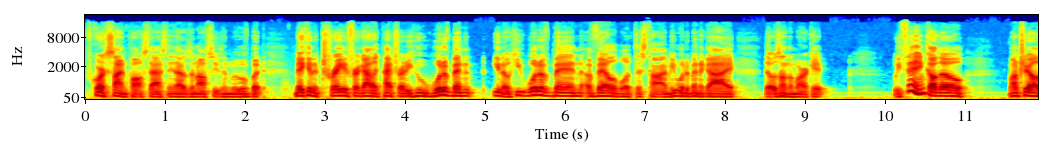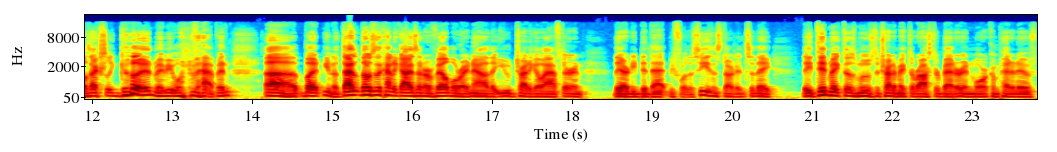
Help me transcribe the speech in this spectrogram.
of course, signed Paul Stastny. That was an offseason move, but making a trade for a guy like Pacioretty who would have been you know he would have been available at this time. He would have been a guy that was on the market. We think, although Montreal is actually good, maybe it wouldn't have happened. Uh, but you know, that, those are the kind of guys that are available right now that you try to go after, and they already did that before the season started. So they they did make those moves to try to make the roster better and more competitive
